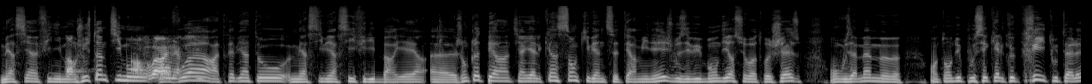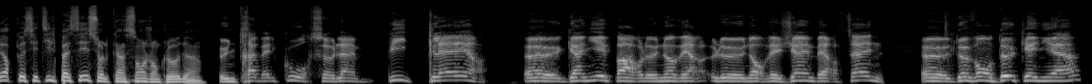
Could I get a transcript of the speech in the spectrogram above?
Merci infiniment. Juste un petit mot. Au revoir, merci. à très bientôt. Merci, merci Philippe Barrière. Euh, Jean-Claude Perrin, tiens, il y a le 1500 qui vient de se terminer. Je vous ai vu bondir sur votre chaise. On vous a même euh, entendu pousser quelques cris tout à l'heure. Que s'est-il passé sur le 1500, Jean-Claude? Une très belle course, limpide, claire, euh, gagnée par le, Nover- le Norvégien Bersen euh, devant deux Kenyans.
